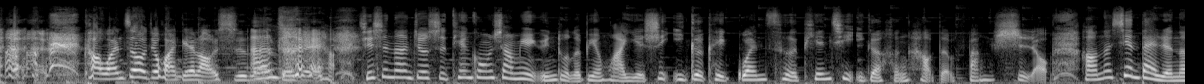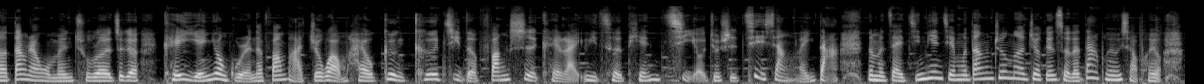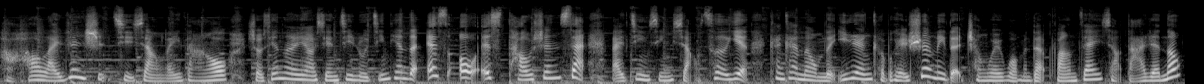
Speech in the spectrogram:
考完之后就还给老师了，嗯、对不对？好，其实呢，就是天空上面云朵的变化，也是一个可以观测天气一个很好的方式哦。好，那现代人呢，当然我们除了这个可以沿用古人的方法之外，我们还有更科技的方式可以来预测天气哦，就是气象雷达。那么在今天节目当中呢，就跟所有的大朋友小朋友好好来认识气象雷达哦。首先呢，要先进入今天的。SOS 逃生赛来进行小测验，看看呢，我们的宜人可不可以顺利的成为我们的防灾小达人哦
